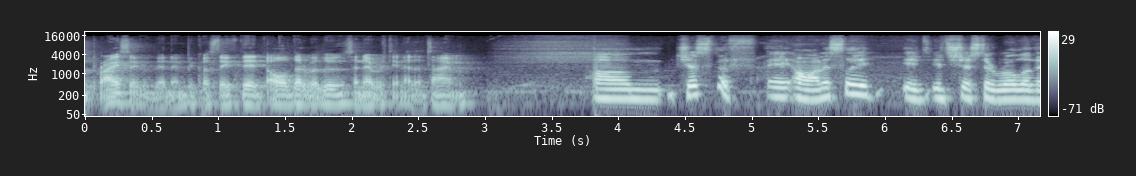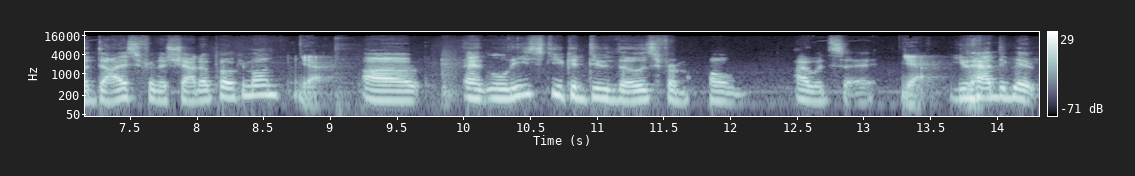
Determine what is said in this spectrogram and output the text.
surprised they didn't because they did all their balloons and everything at the time. Um, just the f- eh, honestly, it, it's just a roll of the dice for the shadow Pokemon. Yeah, Uh, at least you could do those from home. I would say yeah, you had to get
